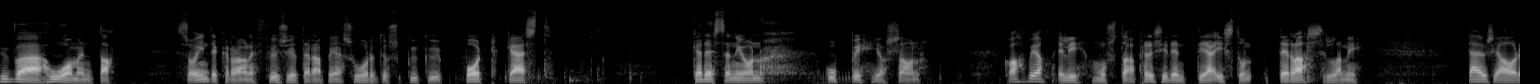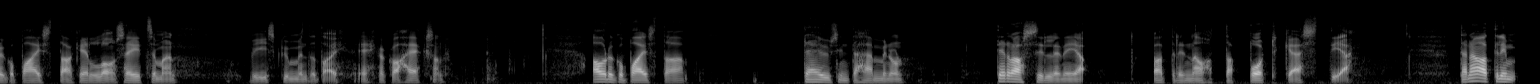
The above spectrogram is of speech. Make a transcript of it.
Hyvää huomenta. Se on integraalinen fysioterapia suorituskyky podcast. Kädessäni on kuppi, jossa on kahvia, eli mustaa presidenttiä. Istun terassillani. Täysi aurinko paistaa. Kello on 7.50 tai ehkä 8. Aurinko paistaa täysin tähän minun terassilleni ja ajattelin nauhoittaa podcastia. Tänään ajattelin,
